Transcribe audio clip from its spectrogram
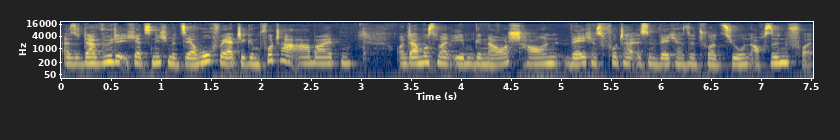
Also da würde ich jetzt nicht mit sehr hochwertigem Futter arbeiten. Und da muss man eben genau schauen, welches Futter ist in welcher Situation auch sinnvoll.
